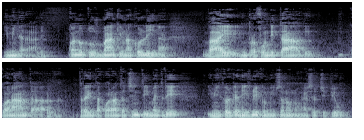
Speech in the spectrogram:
i, minerali. Quando tu sbanchi una collina vai in profondità di 40, 30, 40 cm, i microrganismi cominciano a non esserci più.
